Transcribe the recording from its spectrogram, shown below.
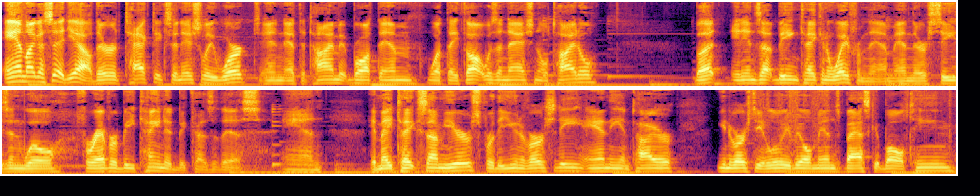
And like I said, yeah, their tactics initially worked, and at the time it brought them what they thought was a national title, but it ends up being taken away from them, and their season will forever be tainted because of this. And it may take some years for the university and the entire University of Louisville men's basketball team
